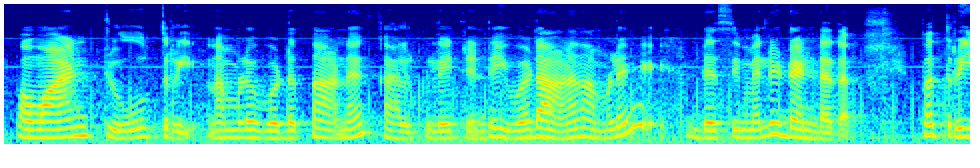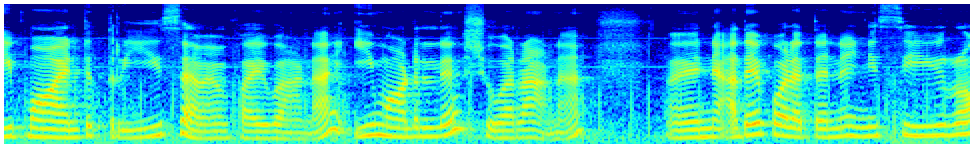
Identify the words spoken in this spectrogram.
അപ്പോൾ വൺ ടു ത്രീ നമ്മൾ ഇവിടുത്താണ് കാൽക്കുലേറ്റ് ചെയ്യേണ്ടത്. ഇവിടാണ് നമ്മൾ ഡെസിമൽ ഇടേണ്ടത്. അപ്പോൾ three point three seven five ആണ്. ഈ മോഡലിൽ ഷുവറാണ് പിന്നെ അതേപോലെ തന്നെ ഇനി zero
